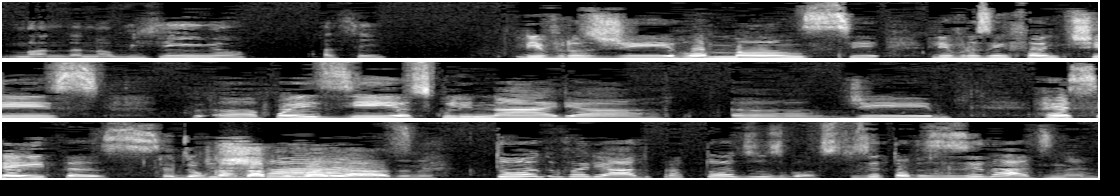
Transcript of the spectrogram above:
manda no vizinho, assim. Livros de romance, livros infantis, uh, poesias, culinária, uh, de receitas. Quer dizer, um cardápio chás, variado, né? Todo variado para todos os gostos e todas as idades, né?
